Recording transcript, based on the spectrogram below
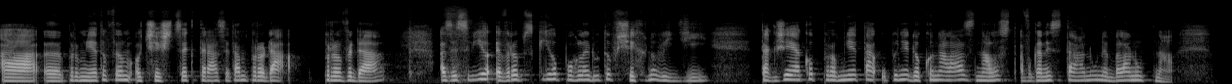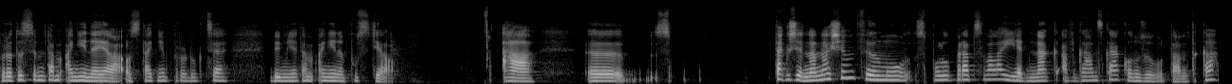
a uh, pro mě je to film o Češce, která se tam prodá, provdá a ze svého evropského pohledu to všechno vidí takže jako pro mě ta úplně dokonalá znalost Afganistánu nebyla nutná. Proto jsem tam ani nejela. Ostatně produkce by mě tam ani nepustila. A e, takže na našem filmu spolupracovala jednak afgánská konzultantka,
